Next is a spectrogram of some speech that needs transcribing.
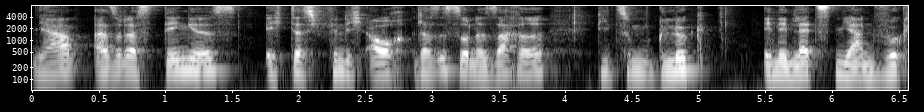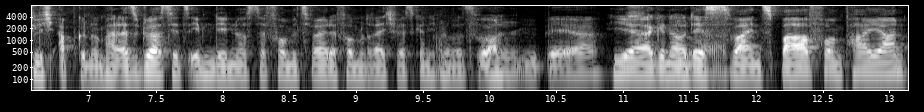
Ja, also das Ding ist, ich, das finde ich auch, das ist so eine Sache, die zum Glück in den letzten Jahren wirklich abgenommen hat. Also du hast jetzt eben den aus der Formel 2 oder Formel 3, ich weiß gar nicht mehr, was war. Hubert. Ja, genau, der ja. war in Spa vor ein paar Jahren.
